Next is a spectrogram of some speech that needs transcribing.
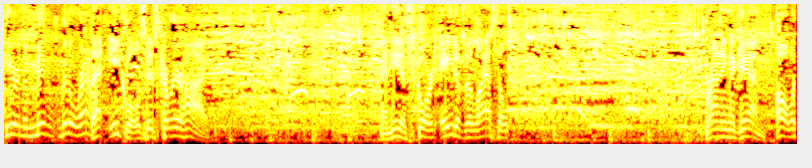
here in the mid, middle round. That equals his career high. And he has scored eight of the last. Browning again. Oh, what?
